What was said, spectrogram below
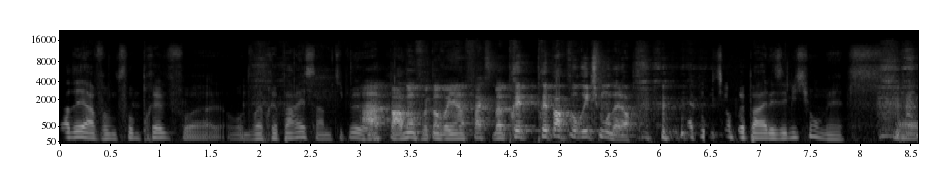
regardé, hein, faut, me- faut me pré- faut, euh, on devrait préparer ça un petit peu. Ah, pardon, faut t'envoyer un fax. Bah, pré- prépare pour Richmond alors. La compétition préparait les émissions, mais euh,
